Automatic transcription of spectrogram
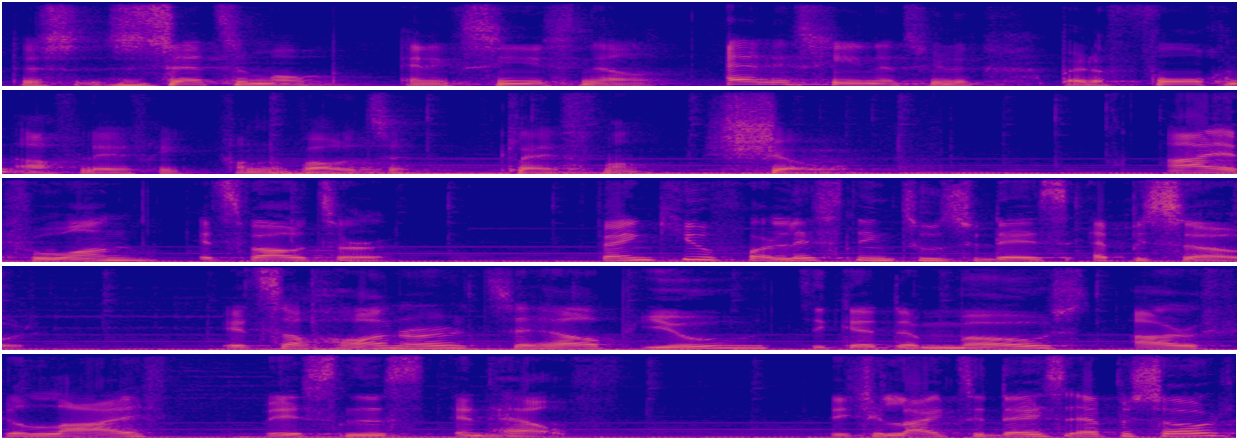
Dus zet hem op en ik zie je snel. En ik zie je natuurlijk bij de volgende aflevering van de Wouter Kleinsman Show. Hi everyone, it's Wouter. Thank you for listening to today's episode. It's a honor to help you to get the most out of your life, business, and health. Did you like today's episode?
